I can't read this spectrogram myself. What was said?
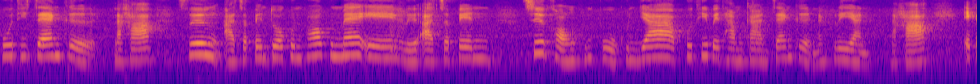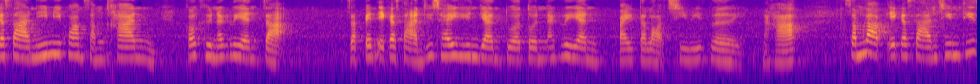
ผู้ที่แจ้งเกิดนะคะ ซึ่งอาจจะเป็นตัวคุณพ่อคุณแม่เอง หรืออาจจะเป็นชื่อของคุณปู่คุณย่าผู้ที่ไปทำการแจ้งเกิดนักเรียนนะคะ เอกสารนี้มีความสำคัญก็คือนักเรียนจะจะเป็นเอกสารที่ใช้ยืนยันตัวตนนักเรียนไปตลอดชีวิตเลยนะคะสำหรับเอกสารชิ้นที่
